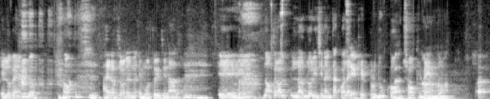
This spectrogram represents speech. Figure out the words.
e lo vendo. No, hai ragione, è molto originale. E, no, però la- l'originalità qual è? Sì. Che produco Beh, ciò che no, vendo. no. Ok?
